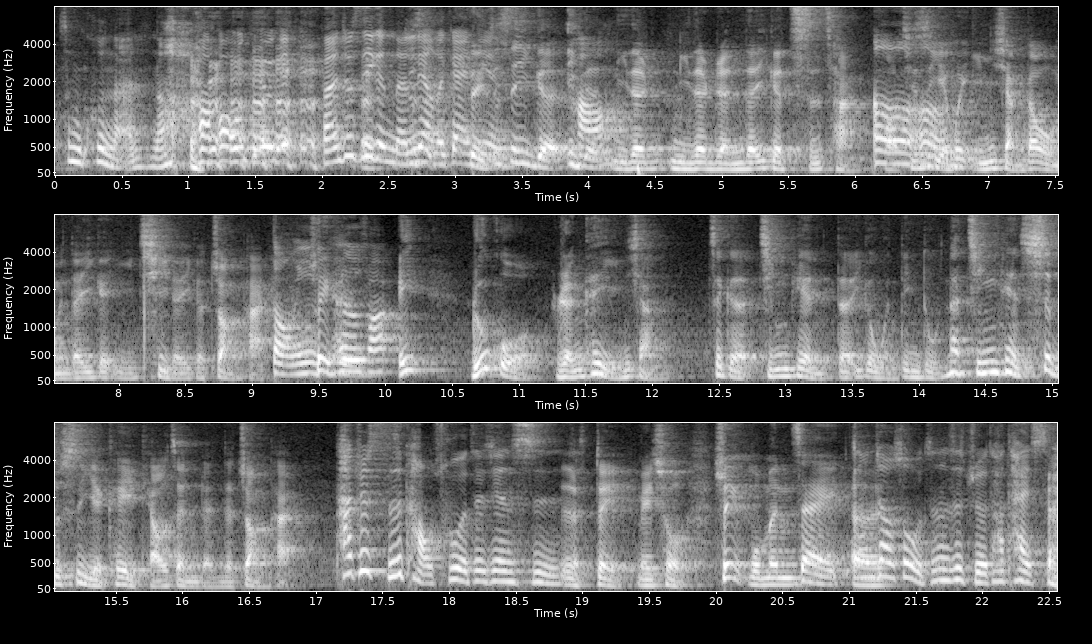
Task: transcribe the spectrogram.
这么困难？然后，OK OK，反正就是一个能量的概念。对，就是一个一个你的你的人的一个磁场，哦，其实也会影响到我们的一个仪器的一个状态。懂意思。所以他就发，哎，如果人可以影响。这个晶片的一个稳定度，那晶片是不是也可以调整人的状态？他去思考出了这件事。呃，对，没错。所以我们在张教授，我真的是觉得他太神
